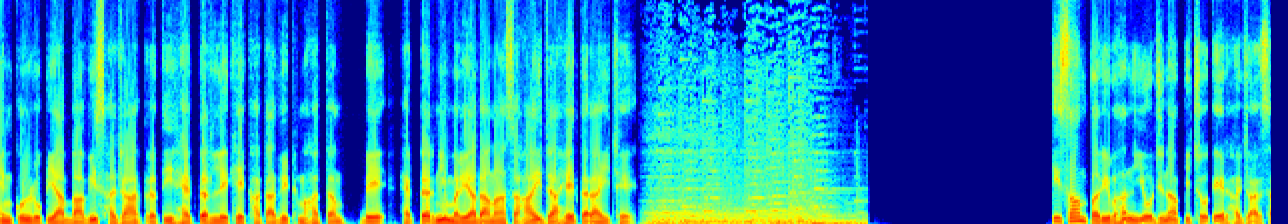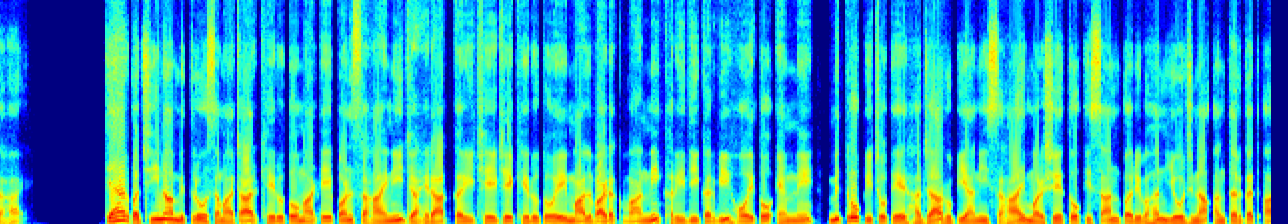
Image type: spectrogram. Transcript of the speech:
એમ કુલ રૂપિયા બાવીસ હજાર પ્રતિ હેક્ટર લેખે ખાતાદીઠ મહત્તમ બે હેક્ટરની મર્યાદામાં સહાય જાહેર કરાઈ છે. કિસાન પરિવહન યોજના પિચોતેર હજાર સહાય. ત્યાર પછીના મિત્રો સમાચાર ખેડૂતો માટે પણ સહાયની જાહેરાત કરી છે. જે ખેડૂતોએ માલવાડક વાનની ખરીદી કરવી હોય તો એમને મિત્રો પિચોતેર હજાર રૂપિયાની સહાય મળશે તો કિસાન પરિવહન યોજના અંતર્ગત આ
